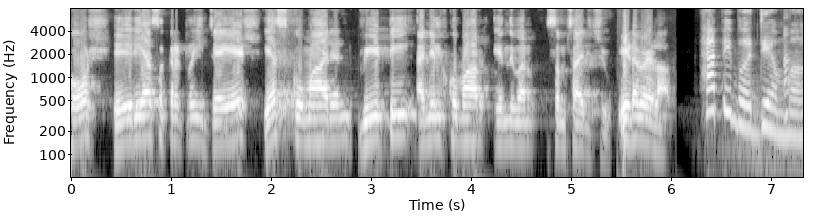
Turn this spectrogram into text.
Ghosh area secretary Jayesh S Kumaran V T Anilkumar എന്നിവർ സംസാരിച്ചു. ഇടവേള. ഹാപ്പി ബർത്ത്ഡേ അമ്മ.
